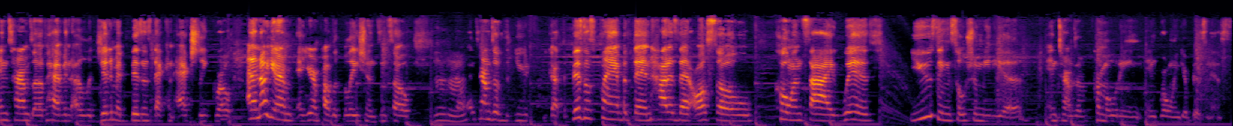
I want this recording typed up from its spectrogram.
in terms of having a legitimate business that can actually grow. And I know you're in, you're in public relations, and so mm-hmm. in terms of you, you got the business plan, but then how does that also coincide with using social media in terms of promoting and growing your business?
